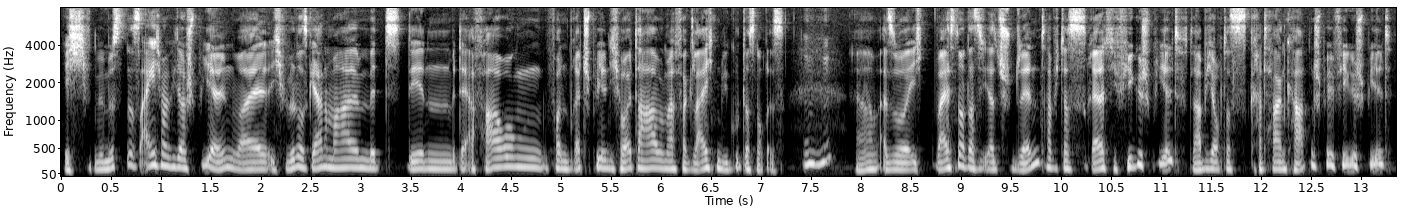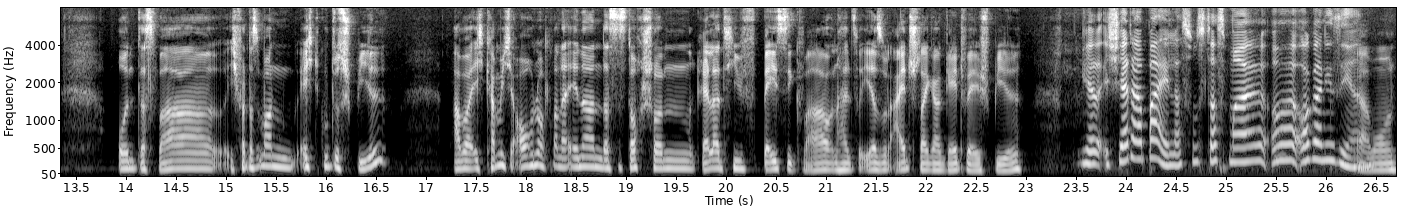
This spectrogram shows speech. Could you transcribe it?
Ich, wir müssten das eigentlich mal wieder spielen, weil ich würde das gerne mal mit, den, mit der Erfahrung von Brettspielen, die ich heute habe, mal vergleichen, wie gut das noch ist. Ja, also ich weiß noch, dass ich als Student habe ich das relativ viel gespielt. Da habe ich auch das Katan-Kartenspiel viel gespielt. Und das war, ich fand das immer ein echt gutes Spiel. Aber ich kann mich auch noch daran erinnern, dass es doch schon relativ basic war und halt so eher so ein Einsteiger-Gateway-Spiel. Ja, ich wäre dabei. Lass uns das mal äh, organisieren. Ja, aber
